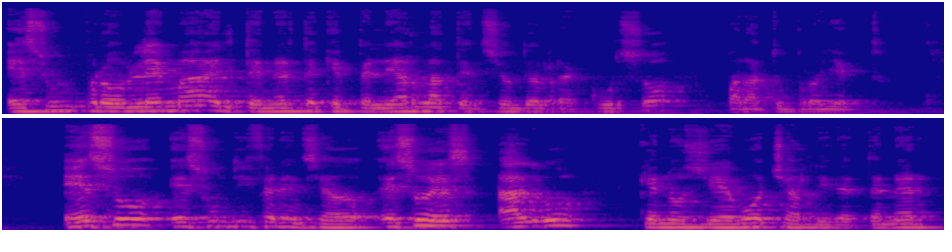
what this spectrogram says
Es un problema el tenerte que pelear la atención del recurso para tu proyecto. Eso es un diferenciador, eso es algo que nos llevó, Charlie, de tener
